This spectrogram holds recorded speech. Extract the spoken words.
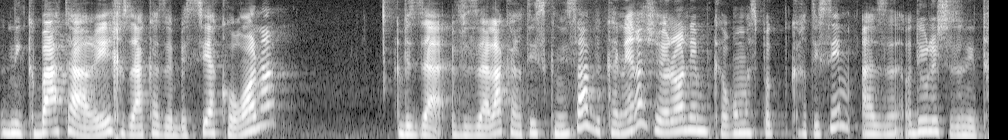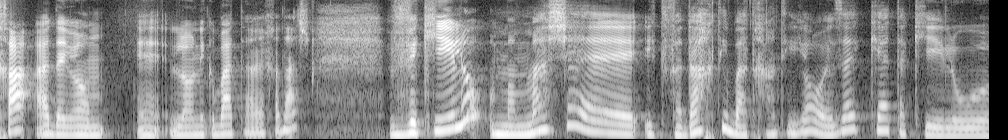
נקבע תאריך, זה היה כזה בשיא הקורונה, וזה, וזה עלה כרטיס כניסה, וכנראה שלא נמכרו מספיק כרטיסים, אז הודיעו לי שזה נדחה, עד היום אה, לא נקבע תאריך חדש. וכאילו, ממש אה, התפדחתי בהתחלה, אמרתי, יואו, איזה קטע, כאילו...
